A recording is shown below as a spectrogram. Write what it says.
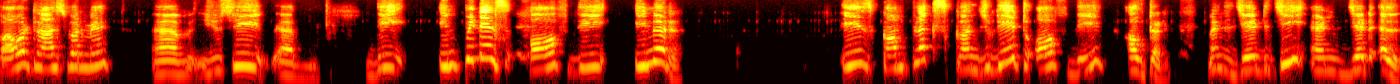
पावर ट्रांसफ़र में you see the impedance of the inner is complex conjugate of the outer. Means ZG and ZL,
